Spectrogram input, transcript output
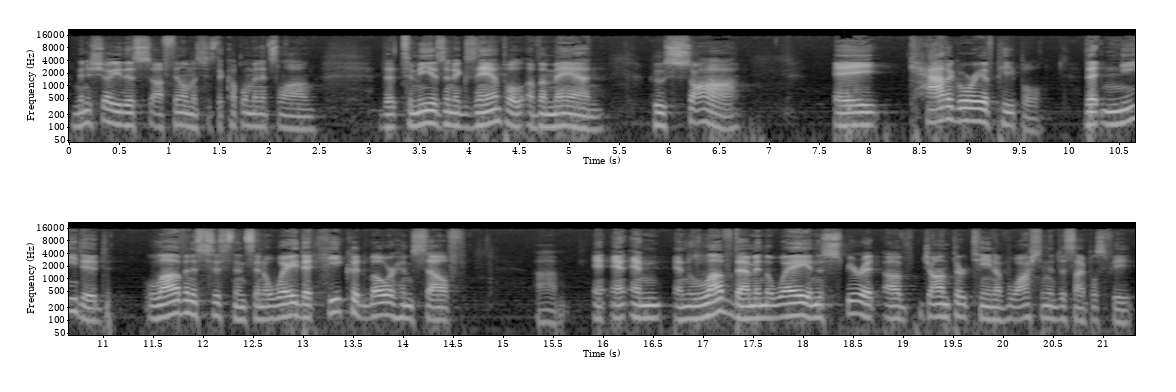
I'm going to show you this uh, film. It's just a couple minutes long that to me is an example of a man who saw a category of people that needed love and assistance in a way that he could lower himself um, and, and, and love them in the way, in the spirit of John 13, of washing the disciples' feet.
